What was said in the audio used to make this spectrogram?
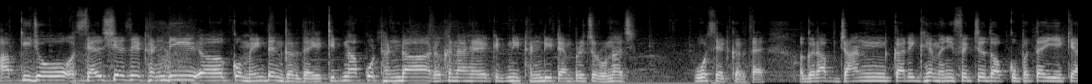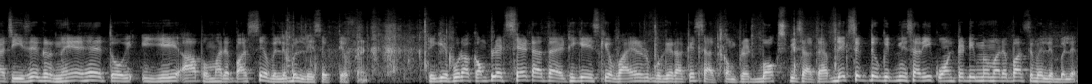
आपकी जो सेल्सियस है ठंडी को मेंटेन करता है कितना आपको ठंडा रखना है, कितनी ठंडी टेम्परेचर होना चाहिए वो सेट करता है। अगर आप जानकारी है मैन्युफैक्चर तो आपको पता है ये क्या चीज़ है। अगर नए है तो ये आप हमारे पास से अवेलेबल ले सकते हो फ्रेंड ठीक है, पूरा कंप्लीट सेट आता है, ठीक है, इसके वायर वगैरह के साथ कंप्लीट बॉक्स भी साथ है। आप देख सकते हो कितनी सारी क्वांटिटी में हमारे पास अवेलेबल है।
